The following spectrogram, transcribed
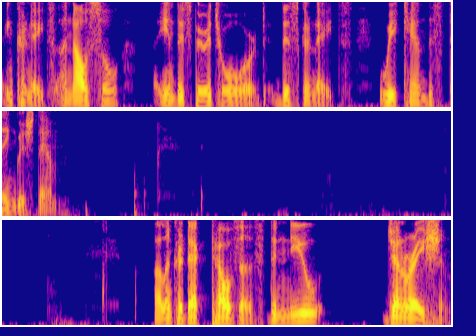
incarnates and also in the spiritual world discarnates we can distinguish them. Allan Kardec tells us the new generation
